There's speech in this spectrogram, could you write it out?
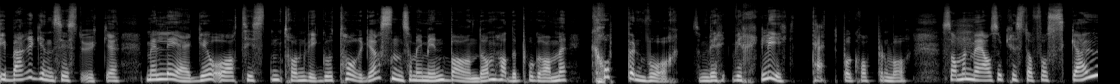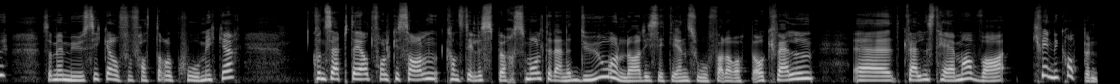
i Bergen sidste uke, med læge og artisten Trond-Viggo Torgersen, som i min barndom havde programmet Kroppen vår, som virkelig gik tæt på kroppen vår, sammen med altså Kristoffer Skau, som er musiker og forfatter og komiker. Konceptet er at folk i salen kan stille spørgsmål til denne duoen, da de sitter i en sofa deroppe, og kvelden, eh, kveldens tema var kvindekroppen.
